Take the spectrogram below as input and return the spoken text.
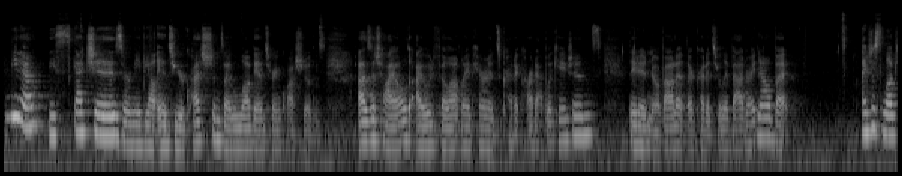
you know, be sketches or maybe I'll answer your questions. I love answering questions. As a child, I would fill out my parents' credit card applications. They didn't know about it. Their credit's really bad right now, but I just loved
